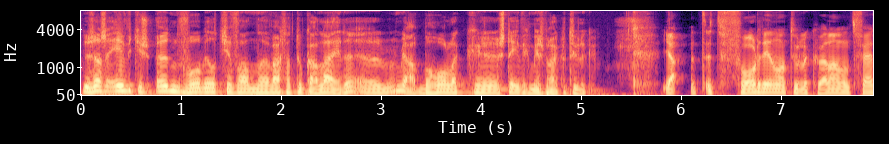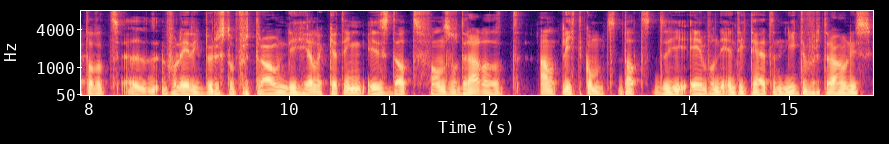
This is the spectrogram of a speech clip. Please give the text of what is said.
Dus dat is eventjes een voorbeeldje van waar dat toe kan leiden. Ja, behoorlijk stevig misbruik natuurlijk. Ja, het, het, voordeel natuurlijk wel aan het feit dat het uh, volledig berust op vertrouwen, die hele ketting, is dat van zodra dat het aan het licht komt dat die, een van die entiteiten niet te vertrouwen is,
